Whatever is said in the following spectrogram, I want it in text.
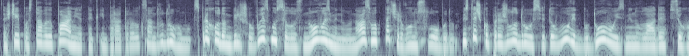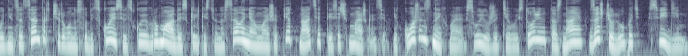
та ще й поставили пам'ятник імператору Олександру II. З приходом більшовизму село знову змінило назву на Червону Слободу. Містечко пережило Другу світову відбудову і зміну влади. Сьогодні це центр Червонослобідської сільської громади з кількістю населення у майже 15 тисяч мешканців, і кожен з них має свою життєву історію та знає за що любить свій дім.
